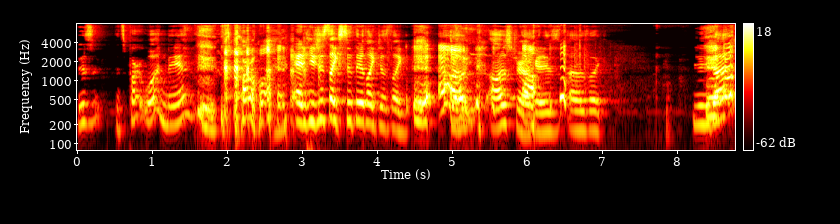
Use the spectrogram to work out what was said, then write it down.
this it's part one, man. It's part one. And he just like stood there like just like Oh, awestruck. And he's, I was like, you not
